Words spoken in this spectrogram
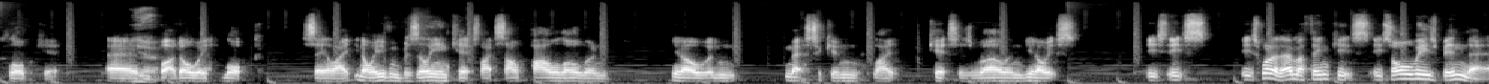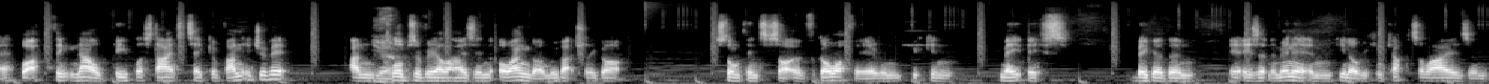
club kit. Um, Yeah. But I'd always look, say like you know even Brazilian kits like Sao Paulo and you know and Mexican like kits as well. And you know it's it's it's it's one of them. I think it's it's always been there, but I think now people are starting to take advantage of it, and Yeah. clubs are realizing, oh, hang on, we've actually got something to sort of go off here, and we can make this bigger than it is at the minute, and you know we can capitalize, and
